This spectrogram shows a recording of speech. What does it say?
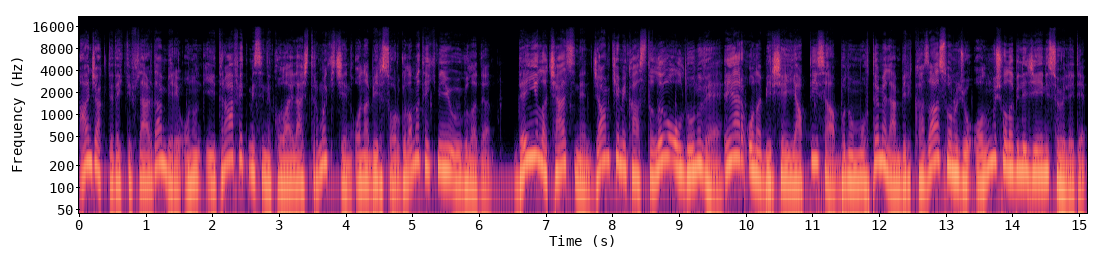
Ancak dedektiflerden biri onun itiraf etmesini kolaylaştırmak için ona bir sorgulama tekniği uyguladı. Daniel'a Chelsea'nin cam kemik hastalığı olduğunu ve eğer ona bir şey yaptıysa bunun muhtemelen bir kaza sonucu olmuş olabileceğini söyledi.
